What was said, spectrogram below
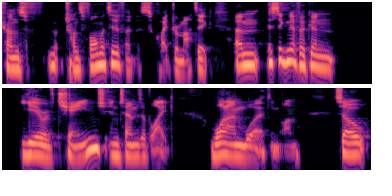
trans transformative. It's quite dramatic. Um, a significant year of change in terms of like what I'm working on. So,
